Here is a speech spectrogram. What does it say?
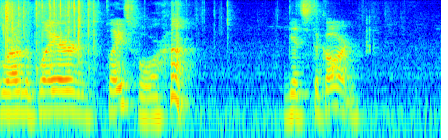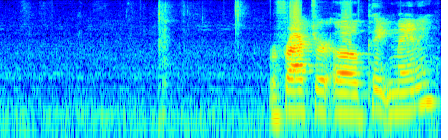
where the player plays for. Gets the card. Refractor of Peyton Manning.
